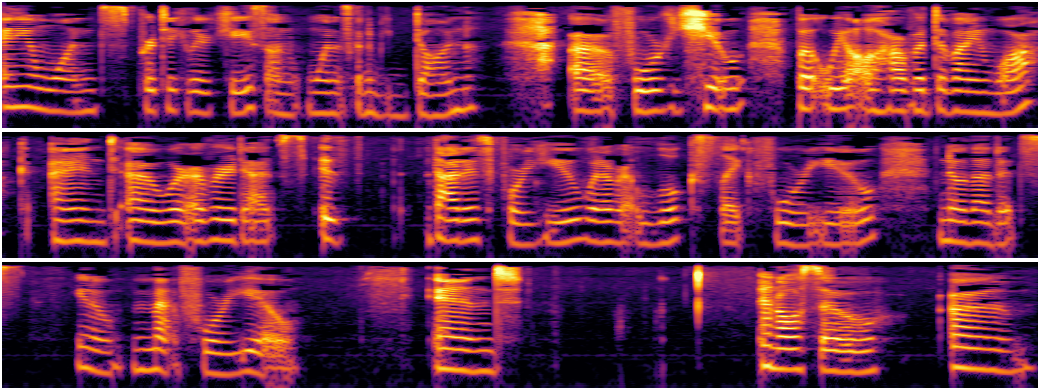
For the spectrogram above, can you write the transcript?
anyone's particular case on when it's going to be done uh, for you, but we all have a divine walk, and uh, wherever that's is that is for you, whatever it looks like for you, know that it's you know meant for you, and and also um,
